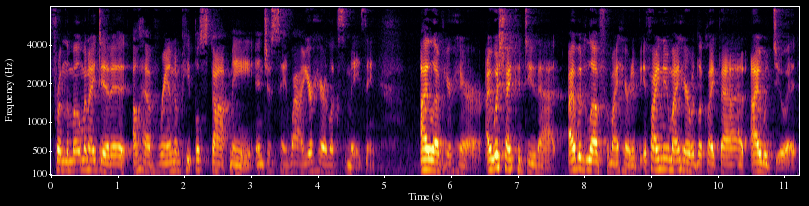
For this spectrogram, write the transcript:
From the moment I did it, I'll have random people stop me and just say, wow, your hair looks amazing. I love your hair. I wish I could do that. I would love for my hair to be, if I knew my hair would look like that, I would do it.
